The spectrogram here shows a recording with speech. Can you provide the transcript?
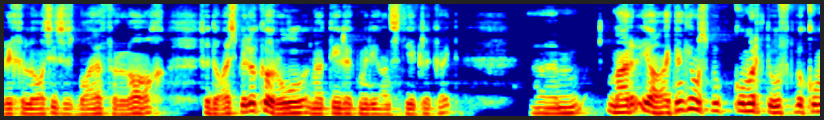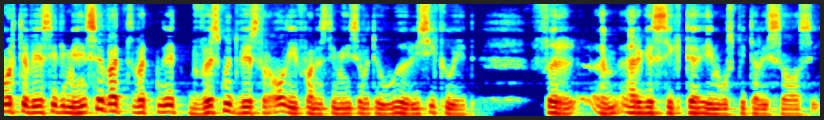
regulasies is baie verlaag. So daai speel ook 'n rol natuurlik met die aansteeklikheid. Ehm um, maar ja, ek dink ons bekommerd hoef bekommerd te wees nie die mense wat wat net bewus moet wees veral hiervan is die mense wat 'n hoë risiko het vir um, erge siekte en hospitalisasie.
